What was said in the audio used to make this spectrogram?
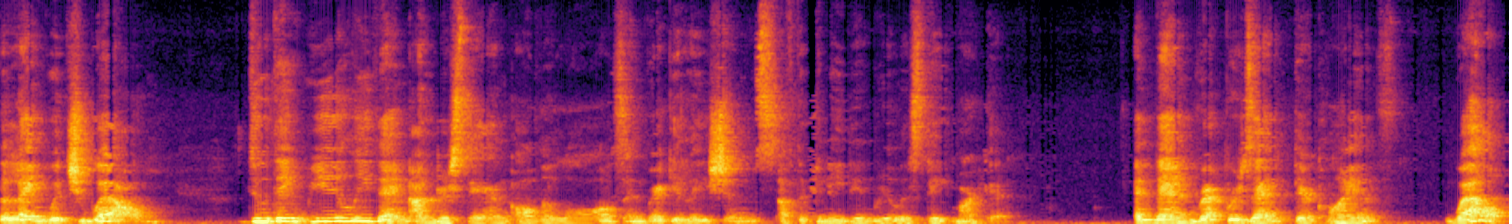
the language well, do they really then understand all the laws and regulations of the Canadian real estate market and then represent their clients well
